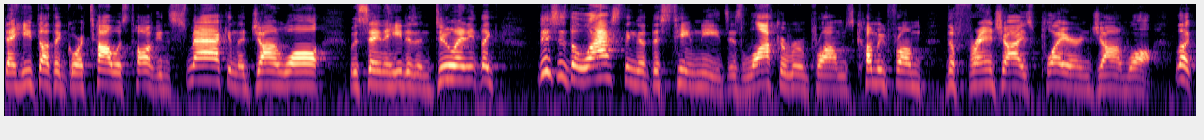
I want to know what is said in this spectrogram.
that he thought that Gortat was talking smack and that John Wall was saying that he doesn't do anything. Like this is the last thing that this team needs is locker room problems coming from the franchise player and John Wall. Look,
